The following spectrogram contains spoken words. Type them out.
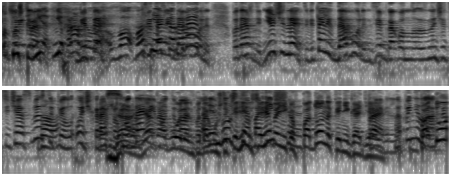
Слушайте, Прекрасно. нет, нет, правда, Вита- ва- вас не Виталий оскорбляет? доволен. Подожди, мне очень нравится. Виталий доволен тем, как он, значит, сейчас выступил. Очень хорошо. Мы Да, дали я доволен, потому что Кирилл. Серебренников подонок и негодяй. Правильно, поняла. Подонок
